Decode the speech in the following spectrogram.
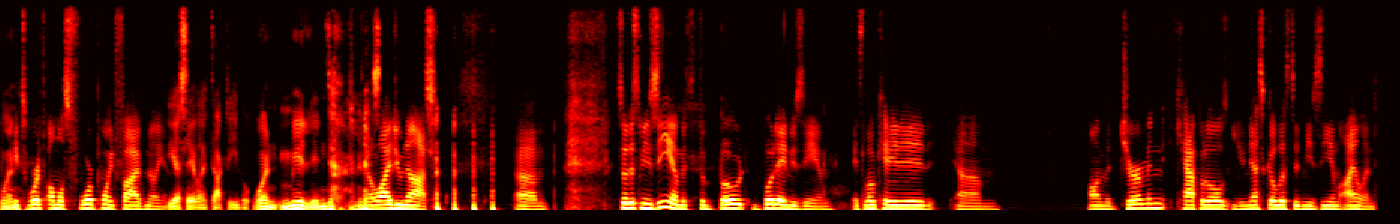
One. it's worth almost 4.5 million. You gotta say it like Doctor Evil. One million dollars. No, I do not. um, so this museum, it's the Bode, Bode Museum. It's located um, on the German capital's UNESCO-listed museum island,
